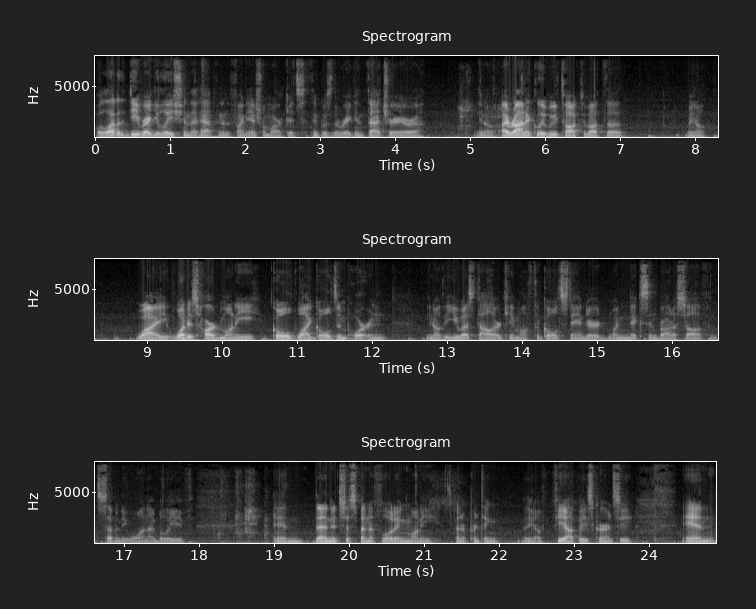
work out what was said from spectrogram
Well, a lot of the deregulation that happened in the financial markets, I think, was the Reagan Thatcher era. You know, ironically, we talked about the, you know, why what is hard money, gold, why gold's important, you know the U.S. dollar came off the gold standard when Nixon brought us off in '71, I believe, and then it's just been a floating money. It's been a printing, you know, fiat-based currency, and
